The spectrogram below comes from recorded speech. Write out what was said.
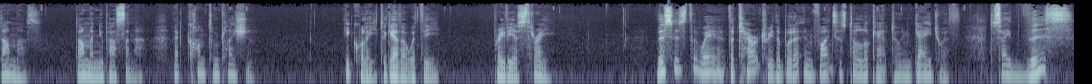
Dhammas, Dhammanupassana, that contemplation, equally together with the previous three. This is the where the territory the Buddha invites us to look at, to engage with, to say this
